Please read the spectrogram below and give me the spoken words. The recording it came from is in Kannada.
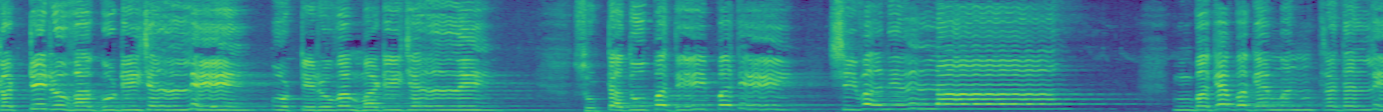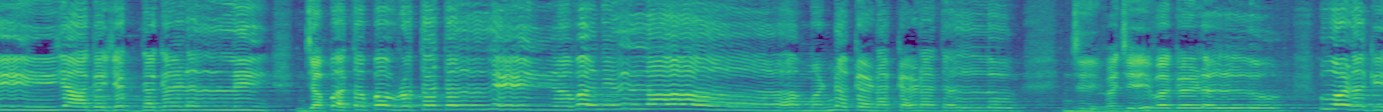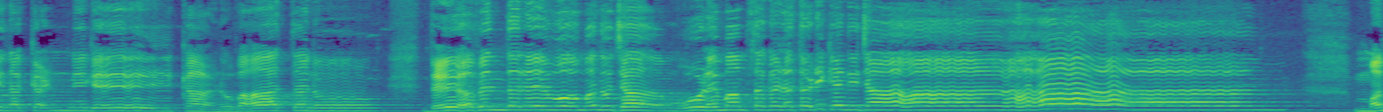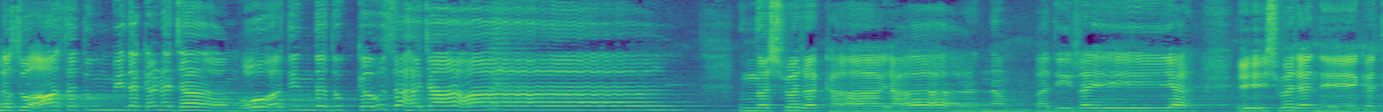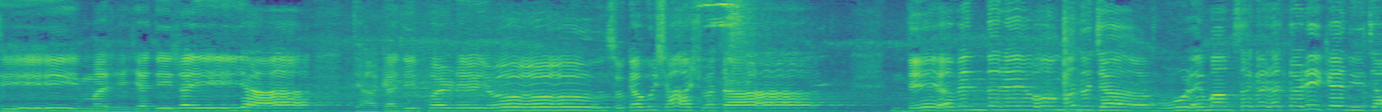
ಕಟ್ಟಿರುವ ಗುಡಿಜಲ್ಲಿ ಹುಟ್ಟಿರುವ ಮಡಿಜಲ್ಲಿ ಸುಟ್ಟ ದೂಪ ದೀಪದಿ ಶಿವನಿಲ್ಲ. ಬಗೆ ಬಗೆ ಮಂತ್ರದಲ್ಲಿ, ಯಾಗ ಯಜ್ಞಗಳಲ್ಲಿ, ಜಪ ತಪ ವ್ರತದಲ್ಲಿ ಅವನಿಲ್ಲ. ಮಣ್ಣ ಕಣ ಕಣದಲ್ಲೂ, ಜೀವ ಜೀವಗಳಲ್ಲೂ ಒಳಗಿನ ಕಣ್ಣಿಗೆ ಕಾಣುವಾತನು. ದೇಹವೆಂದರೆ ಓ ಮನುಜ, ಮೂಳೆ ಮಾಂಸಗಳ ತಡಿಕೆ ನಿಜ. ಮನಸ್ಸು ಆಸೆ ತುಂಬಿದ ಕಣಜ, ಮೋಹದಿಂದ ದುಃಖವು ಸಹಜ. ನಶ್ವರ ಕಾಯ ನಂಬದಿರಯ್ಯ ಈಶ್ವರನೇ ಗತಿ ಮರೆಯದಿರಯ್ಯ. ತ್ಯಾಗದಿ ಪಡೆಯೋ ಸುಖವು ಶಾಶ್ವತ. ದೇಹವೆಂದರೆ ಓ ಮನುಜ, ಮೂಳೆ ಮಾಂಸಗಳ ತಡಿಕೆ ನಿಜ.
